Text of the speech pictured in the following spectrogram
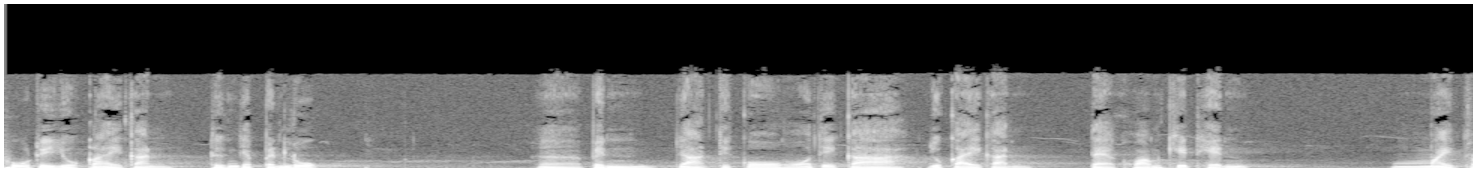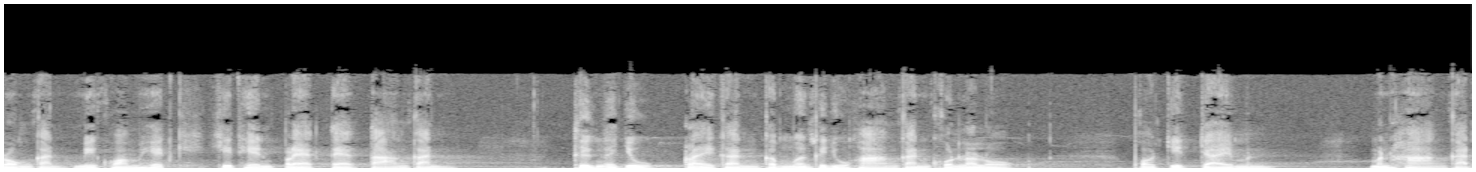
ผู้ที่อยู่ใกล้กัน ถึงจะเป็นลูกเเป็นญาติโกโหติกาอยู่ใกล้กัน แต่ความคิดเห็น ไม่ตรงกัน มีความเห็นคิดเห็นแปลกแตกต่างกัน ถึงก็อยู่ใกล้กันก็เหมือนกับอยู่ห่างกันคนละโลก เพราะจิตใจมันมันห่างกัน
